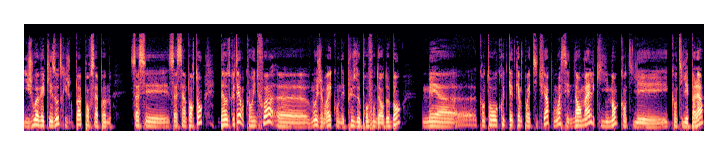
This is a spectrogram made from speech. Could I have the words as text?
il joue avec les autres, il joue pas pour sa pomme. Ça c'est ça c'est important. D'un autre côté, encore une fois, euh, moi j'aimerais qu'on ait plus de profondeur de banc, mais euh, quand on recrute quelqu'un pour être titulaire, pour moi c'est normal qu'il manque quand il est quand il est pas là.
